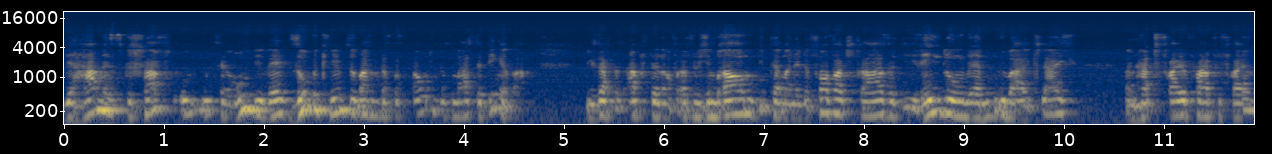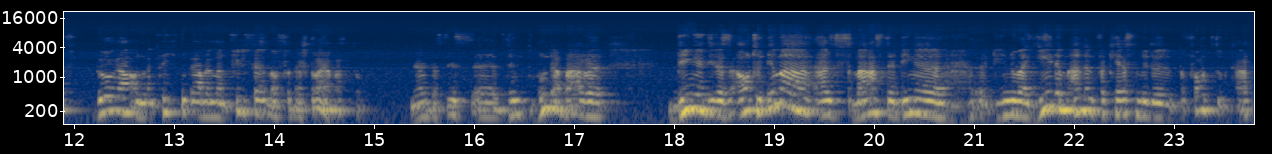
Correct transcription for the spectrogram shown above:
wir haben es geschafft, um uns herum die Welt so bequem zu machen, dass das Auto das Maß der Dinge war. Wie gesagt, das Abstellen auf öffentlichem Raum, die permanente Vorfahrtsstraße, die Regelungen werden überall gleich man hat freie Fahrt für freie Bürger und man kriegt sogar, wenn man viel fährt, noch von der Steuer was das ist, äh, sind wunderbare Dinge, die das Auto immer als Maß der Dinge äh, gegenüber jedem anderen Verkehrsmittel bevorzugt hat.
